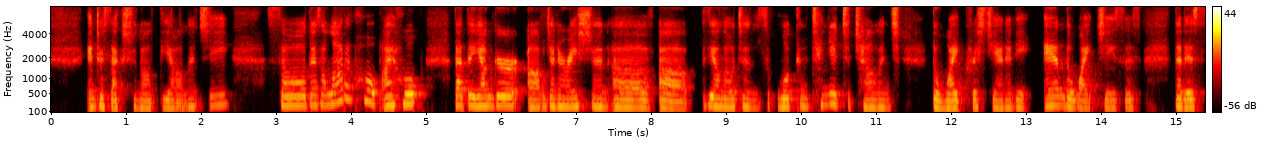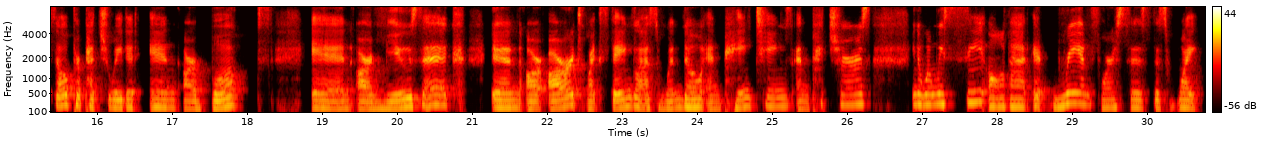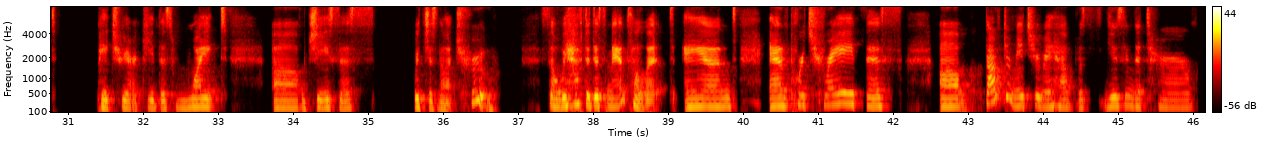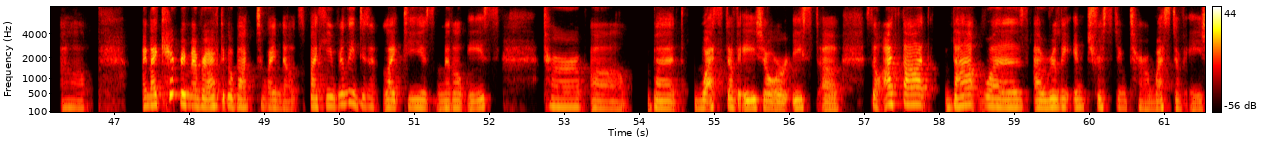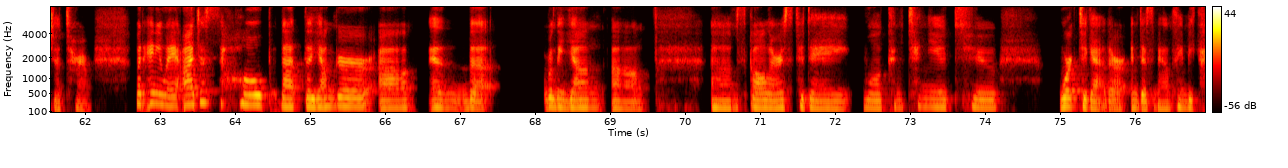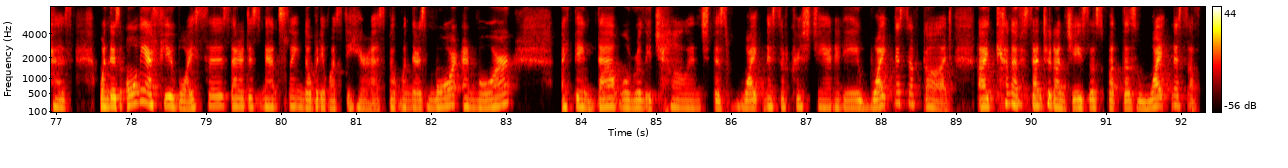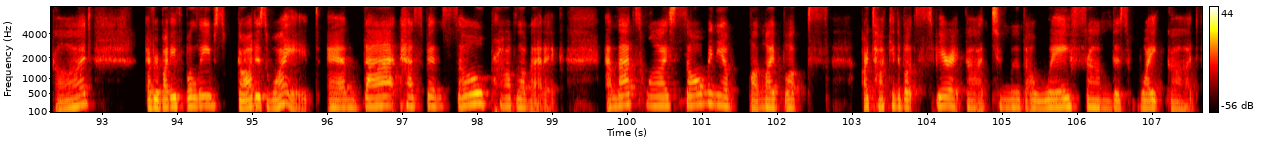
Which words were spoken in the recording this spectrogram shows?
Intersectional Theology. So there's a lot of hope. I hope that the younger um, generation of uh, theologians will continue to challenge the white Christianity and the white Jesus that is so perpetuated in our books, in our music, in our art, like stained glass window and paintings and pictures. You know, when we see all that, it reinforces this white patriarchy, this white um, Jesus, which is not true. So we have to dismantle it and and portray this. Um, Dr. Mitri Raheb was using the term, um, and I can't remember. I have to go back to my notes, but he really didn't like to use Middle East term. Uh, but west of Asia or east of. So I thought that was a really interesting term, west of Asia term. But anyway, I just hope that the younger uh, and the really young um, um, scholars today will continue to work together in dismantling because when there's only a few voices that are dismantling, nobody wants to hear us. But when there's more and more, I think that will really challenge this whiteness of Christianity, whiteness of God. I kind of centered on Jesus, but this whiteness of God. Everybody believes God is white, and that has been so problematic. And that's why so many of my books are talking about spirit God to move away from this white God.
